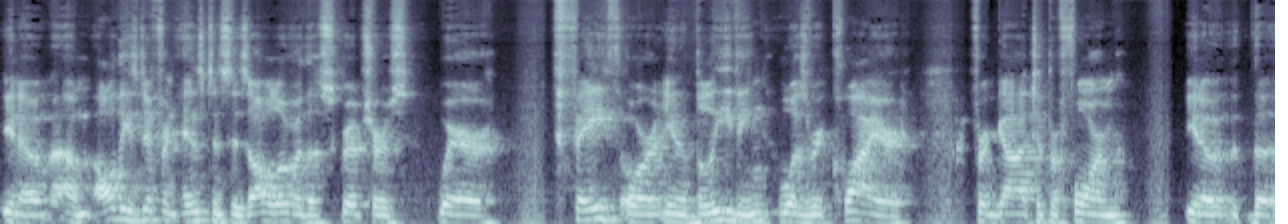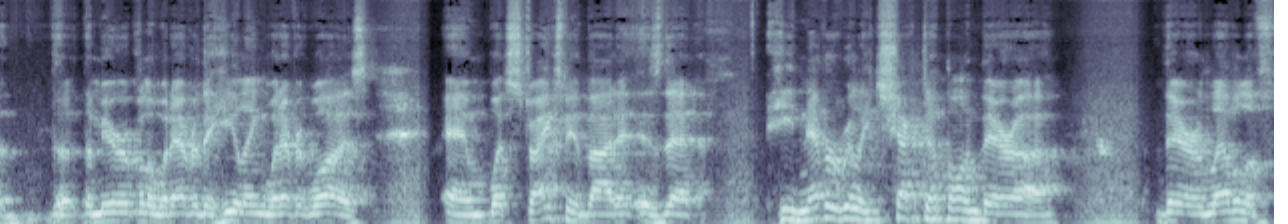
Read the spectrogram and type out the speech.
You know, um, all these different instances all over the scriptures where faith or, you know, believing was required for God to perform, you know, the, the, the miracle or whatever, the healing, whatever it was. And what strikes me about it is that he never really checked up on their uh, their level of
